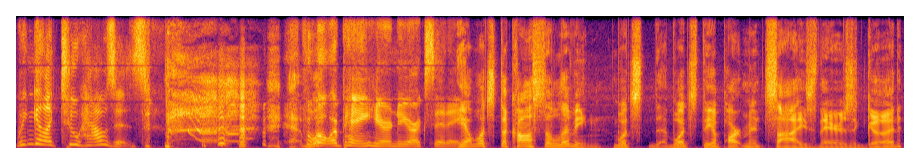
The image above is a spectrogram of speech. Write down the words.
we can get like two houses for What- what we're paying here in New York City. yeah, what's the cost of living? What's the, what's the apartment size there? Is it good?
